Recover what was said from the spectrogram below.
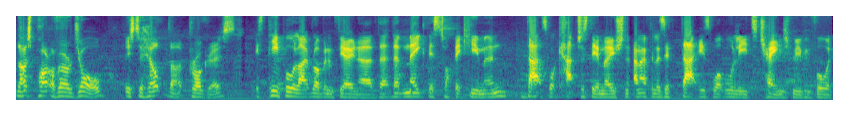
That's part of our job, is to help that progress. It's people like Robin and Fiona that, that make this topic human. That's what captures the emotion. And I feel as if that is what will lead to change moving forward.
